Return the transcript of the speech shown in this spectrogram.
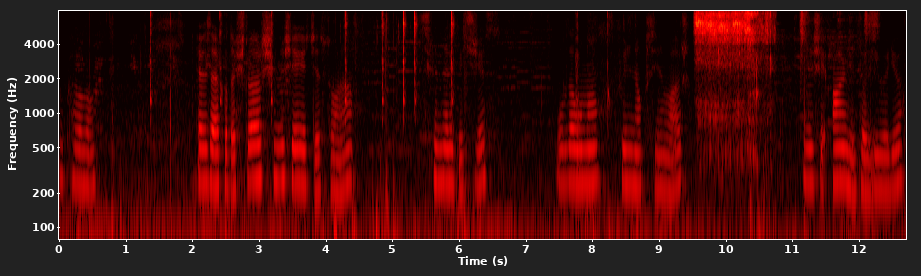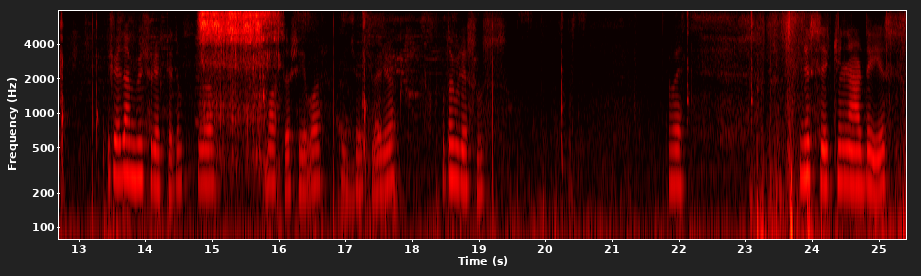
Bakalım. Evet arkadaşlar şimdi şeye geçeceğiz sonra. Skinlere geçeceğiz. Burada bunun Philinoxin var. Bir şey aynı özelliği veriyor. Bir şeyden bir sürü ekledim. Burada master şey var. Bir sürü veriyor. Bu da biliyorsunuz. Evet. Şimdi skinlerdeyiz.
